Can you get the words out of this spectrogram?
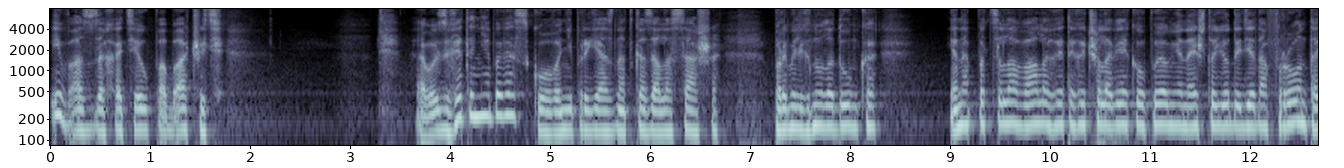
і вас захацеў пабачыць. А вось гэта не абавязкова непрыязна адказала Саша. Прамільгнула думка, Яна пацалавала гэтага чалавека, упэўненая, што ён ідзе на фронт, а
